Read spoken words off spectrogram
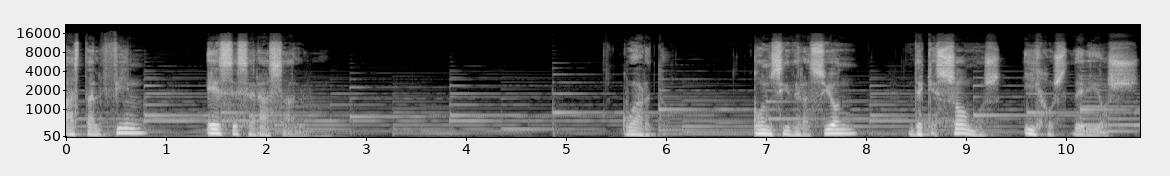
hasta el fin, ese será salvo. Cuarto, consideración de que somos hijos de Dios.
